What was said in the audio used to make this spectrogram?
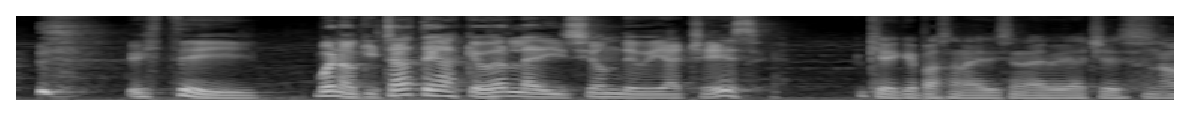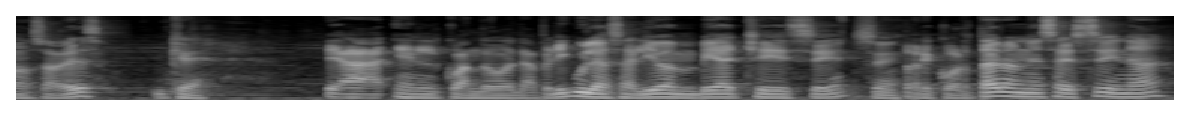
¿Viste? Y. Bueno, quizás tengas que ver la edición de VHS, ¿Qué, qué pasa en la edición de VHS? ¿no sabes? ¿Qué? Ah, en el- cuando la película salió en VHS, Sí. recortaron esa escena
